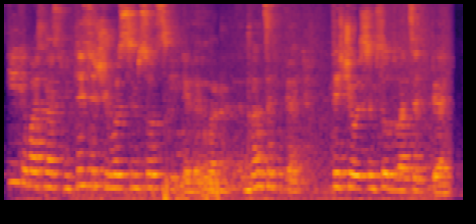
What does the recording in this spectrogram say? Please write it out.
Скільки у вас на 1800, скільки говорите? 25. 1825.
